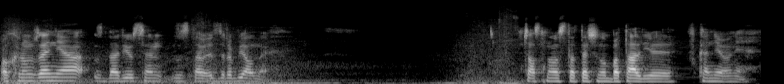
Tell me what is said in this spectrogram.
Okrążenia z Dariusem zostały zrobione. Czas na ostateczną batalię w kanionie.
